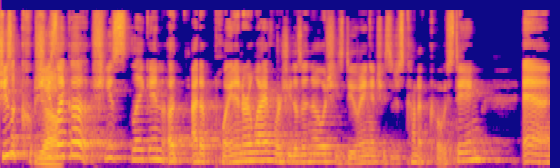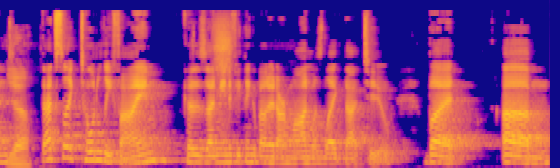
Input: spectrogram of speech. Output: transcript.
she's a she's Yeah. like a she's like in a at a point in her life where she doesn't know what she's doing and she's just kind of coasting, and yeah that's like totally fine because I mean, if you think about it, Armand was like that too. But um,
